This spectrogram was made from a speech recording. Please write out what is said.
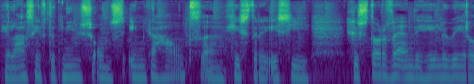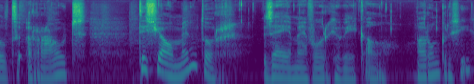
Helaas heeft het nieuws ons ingehaald. Eh, gisteren is hij gestorven en de hele wereld rouwt. Het is jouw mentor, zei je mij vorige week al. Waarom precies?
